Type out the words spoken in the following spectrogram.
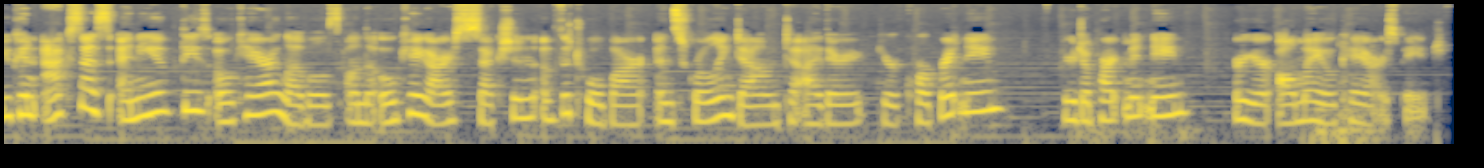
You can access any of these OKR levels on the OKR section of the toolbar and scrolling down to either your corporate name, your department name, or your All My OKRs page.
